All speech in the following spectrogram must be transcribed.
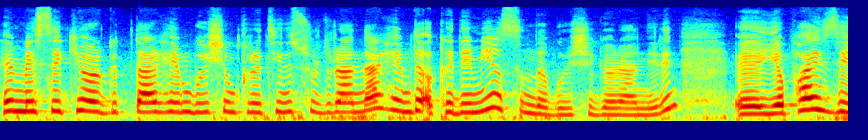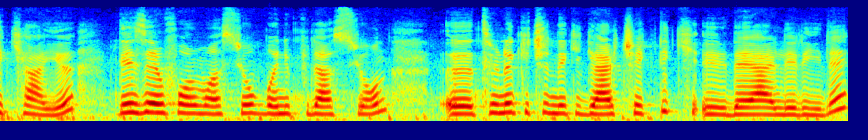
hem mesleki örgütler hem bu işin pratiğini sürdürenler hem de akademiyasında bu işi görenlerin e, yapay zekayı dezenformasyon, manipülasyon, e, tırnak içindeki gerçeklik e, değerleriyle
